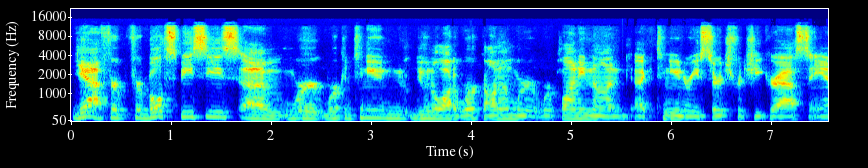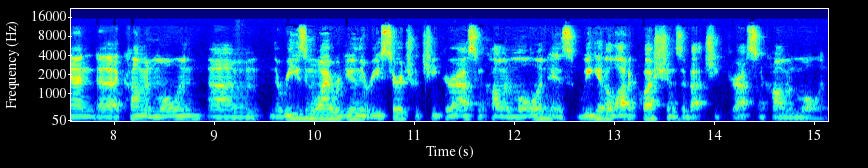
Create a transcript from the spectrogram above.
Yeah, for, for both species, um, we're we're continuing doing a lot of work on them. We're we're planning on uh, continuing research for cheatgrass and uh, common mullein. Um, the reason why we're doing the research with cheatgrass and common mullein is we get a lot of questions about cheatgrass and common mullein.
